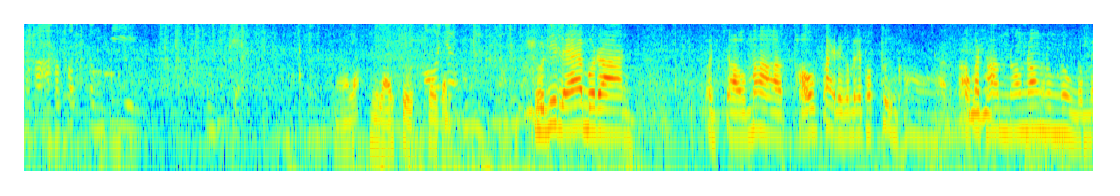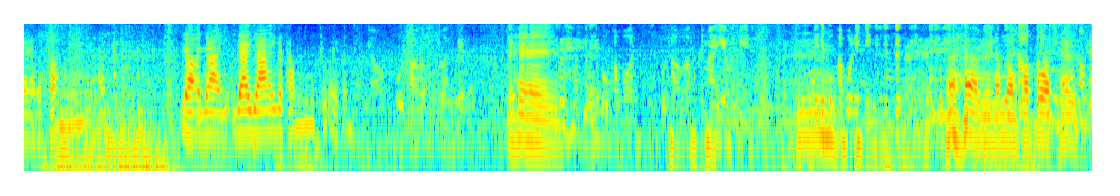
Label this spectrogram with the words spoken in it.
แล้วก็เอาประคบตรงที่ตรงที่เจ็บเอาละมีหลายสูตรหมอช่วยกัน เยอะตัวนี้แหละโบราณวันเสาร์มาเผาไฟแล้วก็ใบพับพึ่งคอเอาก็ทำน้องๆนุ่งๆกับแม่ก็ทำยายยายยายยายก็ทำช่วยกัน เดี๋ยวปู่เทาก็มีสวนเต็มเลยที่ปลูกข้าวโพด ปู่เทาอะขึ้นมาเยี่ยมเมื่อกี้เดี๋ยวจะปลูกข้าวโพดให้กิน มีน้ำนมข้าวโพดกินให้ น้ำข้าวโพ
